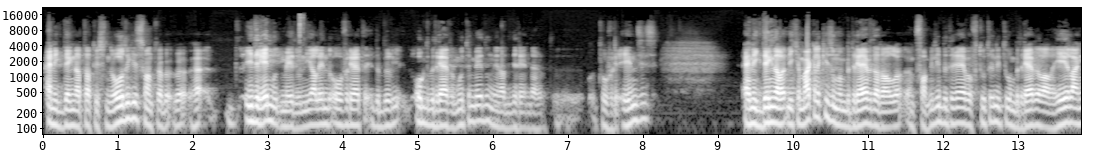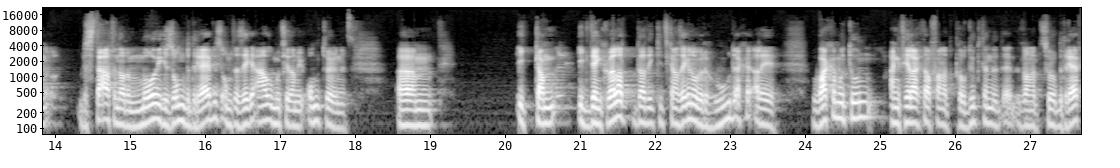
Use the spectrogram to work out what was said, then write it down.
En ik denk dat dat dus nodig is, want we hebben, we- iedereen moet meedoen. Niet alleen de overheid, de burger, ook de bedrijven moeten meedoen. Ik denk dat iedereen daar het over eens is. En ik denk dat het niet gemakkelijk is om een bedrijf dat al, een familiebedrijf of doet er niet toe, een bedrijf dat al heel lang bestaat en dat een mooi, gezond bedrijf is, om te zeggen, ah, hoe moet je dat nu omturnen? Ehm, ik, kan, ik denk wel dat, dat ik iets kan zeggen over hoe dat je, allee, wat je moet doen, hangt heel hard af van het product en van het soort bedrijf.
